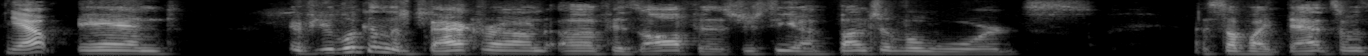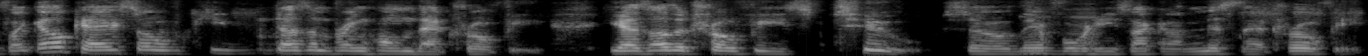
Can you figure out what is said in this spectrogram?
Yep. And if you look in the background of his office, you see a bunch of awards and stuff like that. So it's like, okay, so he doesn't bring home that trophy. He has other trophies too. So therefore, mm-hmm. he's not going to miss that trophy.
